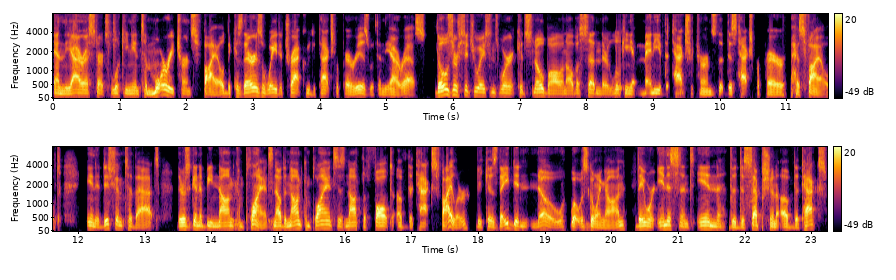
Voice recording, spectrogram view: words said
and the IRS starts looking into more returns filed because there is a way to track who the tax preparer is within the IRS. Those are situations where it could snowball and all of a sudden they're looking at many of the tax returns that this tax preparer has filed. In addition to that, there's going to be non-compliance. Now the non-compliance is not the fault of the tax filer because they didn't know what was going on. They were innocent in the deception of the tax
